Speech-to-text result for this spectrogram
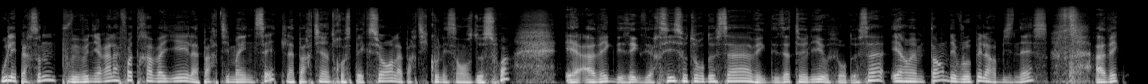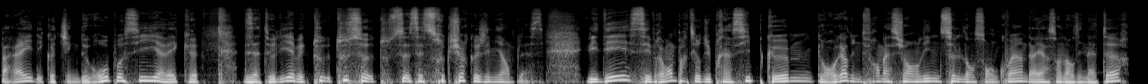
où les personnes pouvaient venir à la fois travailler la partie mindset, la partie partie introspection, la partie connaissance de soi, et avec des exercices autour de ça, avec des ateliers autour de ça, et en même temps développer leur business avec, pareil, des coachings de groupe aussi, avec euh, des ateliers, avec tout, tout, ce, tout cette structure que j'ai mis en place. L'idée, c'est vraiment partir du principe que qu'on regarde une formation en ligne seul dans son coin, derrière son ordinateur,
